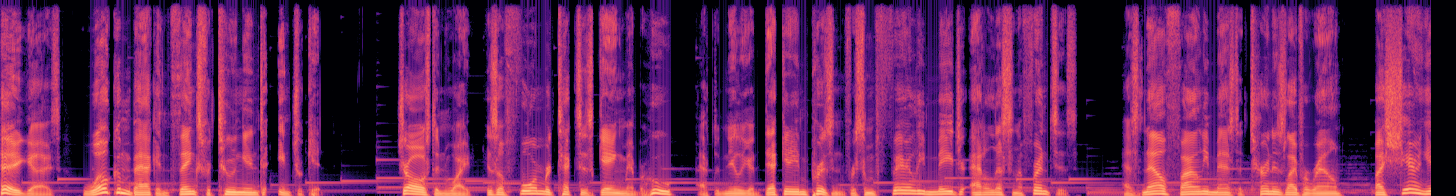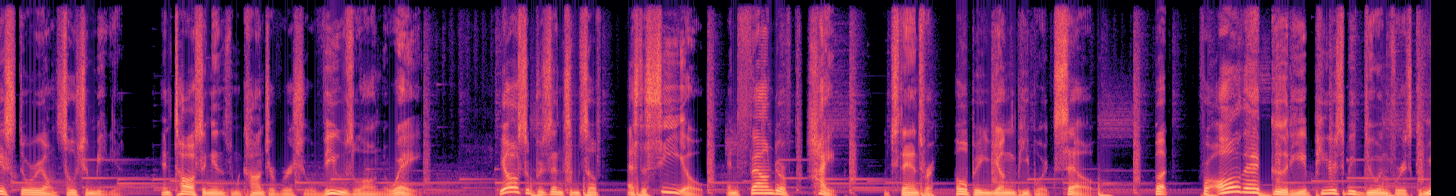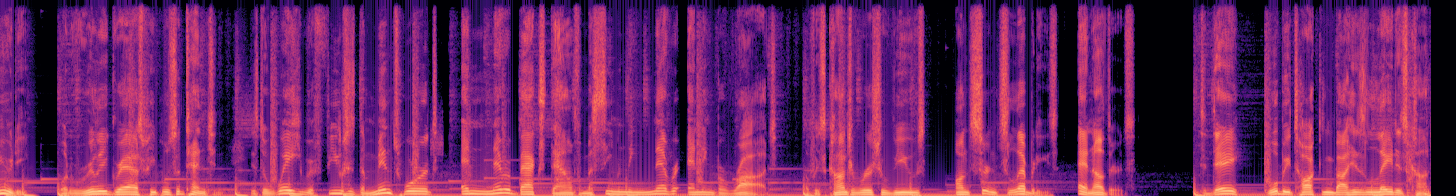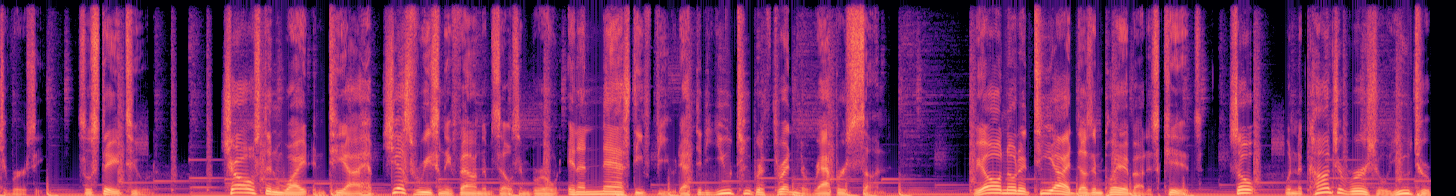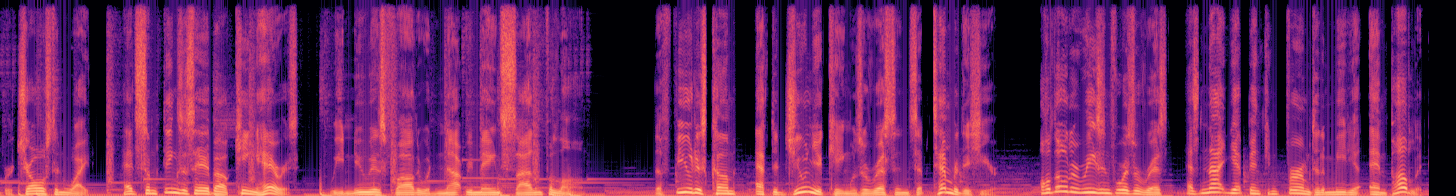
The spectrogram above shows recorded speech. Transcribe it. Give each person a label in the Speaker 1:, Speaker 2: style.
Speaker 1: Hey guys, welcome back and thanks for tuning in to Intricate. Charleston White is a former Texas gang member who, after nearly a decade in prison for some fairly major adolescent offenses, has now finally managed to turn his life around by sharing his story on social media and tossing in some controversial views along the way. He also presents himself as the CEO and founder of HYPE, which stands for Helping Young People Excel. But for all that good he appears to be doing for his community, what really grabs people's attention is the way he refuses to mince words and never backs down from a seemingly never ending barrage of his controversial views on certain celebrities and others. Today, we'll be talking about his latest controversy, so stay tuned. Charleston White and T.I. have just recently found themselves embroiled in a nasty feud after the YouTuber threatened the rapper's son. We all know that T.I. doesn't play about his kids, so when the controversial YouTuber Charleston White had some things to say about King Harris, we knew his father would not remain silent for long. The feud has come after Junior King was arrested in September this year, although the reason for his arrest has not yet been confirmed to the media and public.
